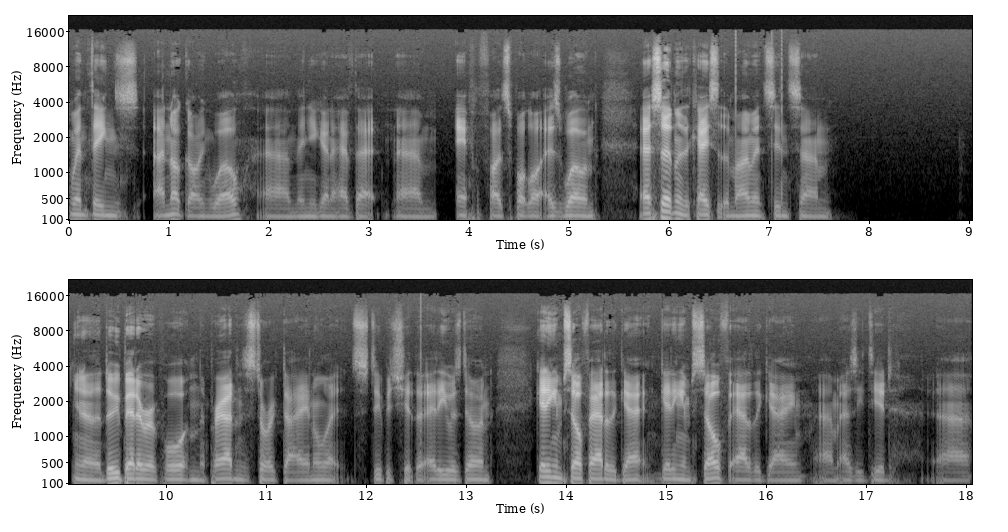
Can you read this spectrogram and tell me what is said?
when things are not going well, um, then you're going to have that um, amplified spotlight as well. And That's certainly the case at the moment since um, you know the Do Better report and the Proud and Historic Day and all that stupid shit that Eddie was doing, getting himself out of the game, getting himself out of the game um, as he did, uh,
